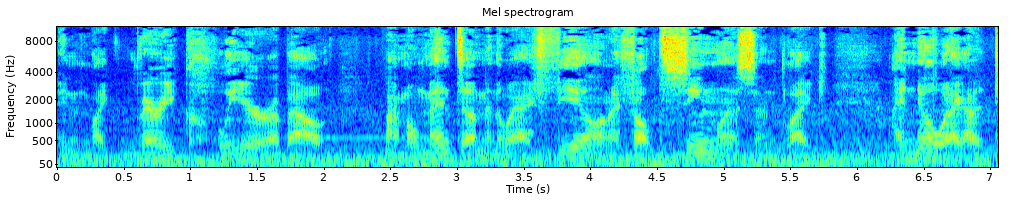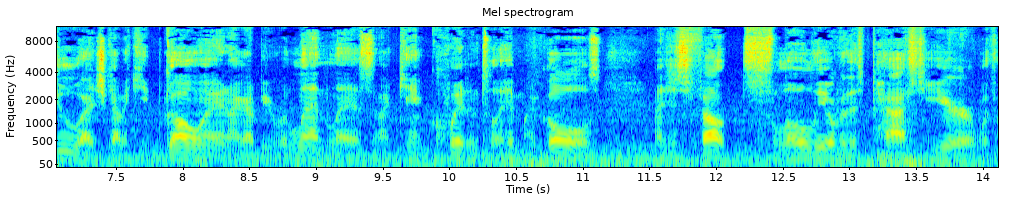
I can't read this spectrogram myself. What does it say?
and like very clear about my momentum and the way I feel, and I felt seamless and like I know what I got to do. I just got to keep going. I got to be relentless, and I can't quit until I hit my goals. I just felt slowly over this past year with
